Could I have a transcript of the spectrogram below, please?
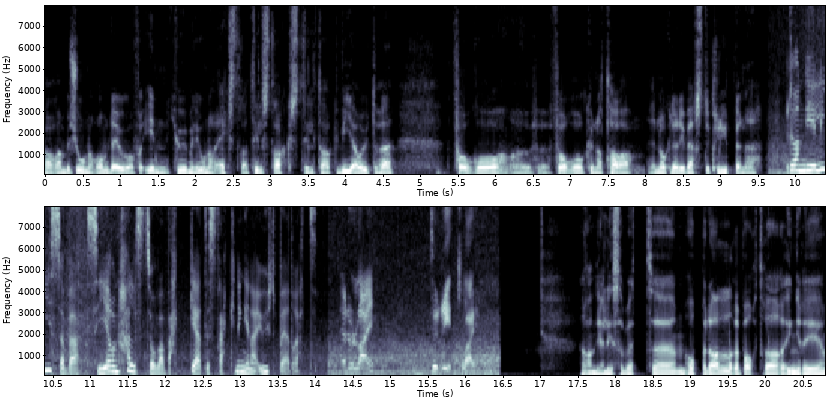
har ambisjoner om, det er å få inn 20 millioner ekstra til strakstiltak videre utover for å, for å kunne ta noen av de verste klypene. Randi Elisabeth sier hun helst sover vekke til strekningen er utbedret. Er du lei? Dritlei. Randi Elisabeth eh, Oppedal, reportere Ingrid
